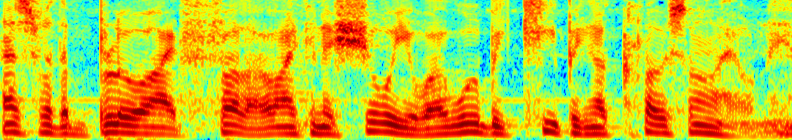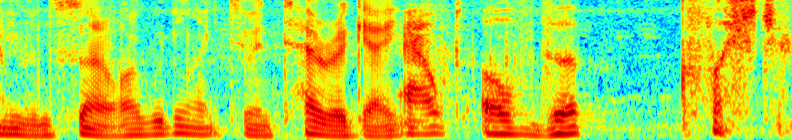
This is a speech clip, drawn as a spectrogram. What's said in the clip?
As for the blue eyed fellow, I can assure you I will be keeping a close eye on him. Even so, I would like to interrogate. Out of the question.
